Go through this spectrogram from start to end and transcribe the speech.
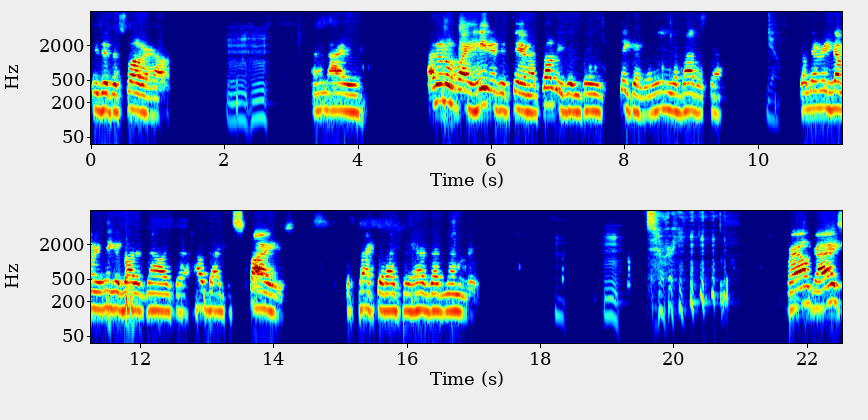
into the slaughterhouse. Mm-hmm. And I, I don't know if I hated it then. I probably didn't think, think of anything about it then. Yeah. But every time I think about it now, it's uh, how I despise the fact that I should have that memory. Mm. Sorry. Well, guys,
